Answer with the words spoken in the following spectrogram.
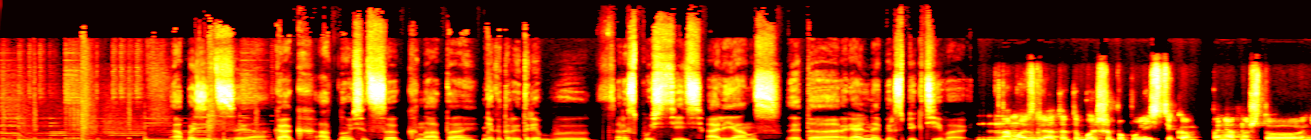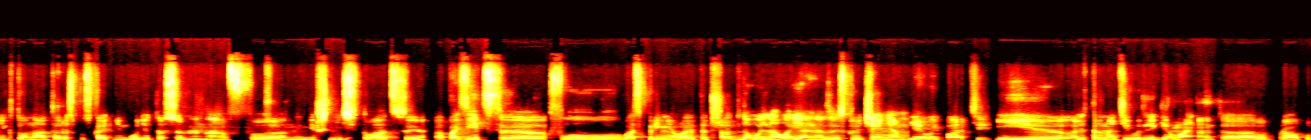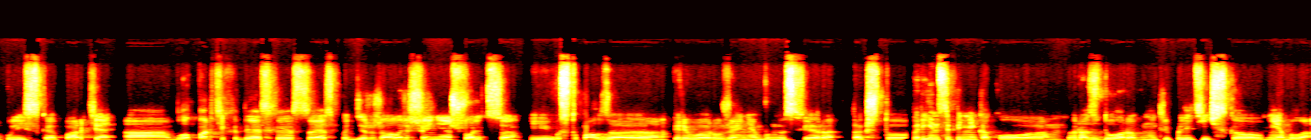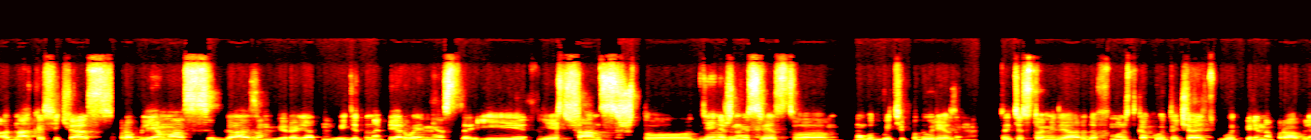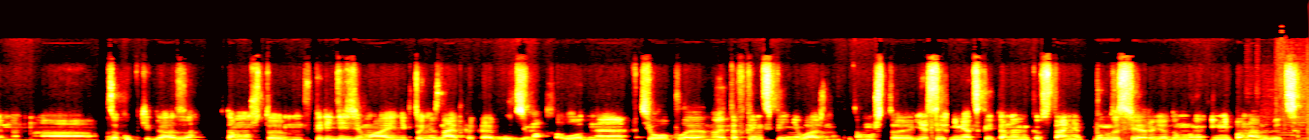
оппозиция как относится к НАТО? Некоторые требуют распустить альянс. Это реальная перспектива? На мой взгляд, это больше популистика. Понятно, что никто НАТО распускать не будет, особенно в нынешней ситуации. Оппозиция, к слову, восприняла этот шаг довольно лояльно, за исключением левой партии и альтернативы для Германии. Это правопопулистская партия. А блок партии ХДС, ХСС поддержал решение Шольца и выступал за перевооружение Бундесфера. Так что, в принципе, никакого раздора внутриполитического не было. Однако сейчас проблема с газом, вероятно, выйдет на первое место, и есть шанс, что денежные средства могут быть и подурезаны эти 100 миллиардов, может, какую-то часть будет перенаправлена на закупки газа, потому что впереди зима, и никто не знает, какая будет зима, холодная, теплая. Но это, в принципе, и не важно, потому что если немецкая экономика встанет, бундесфера, я думаю, и не понадобится.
